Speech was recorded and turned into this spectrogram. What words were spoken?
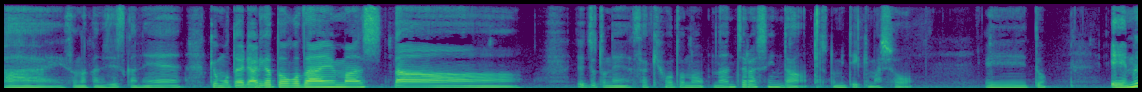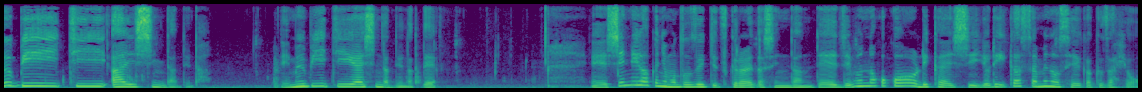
はい。そんな感じですかね。今日もお便りありがとうございました。で、ちょっとね、先ほどのなんちゃら診断、ちょっと見ていきましょう。えーと、MBTI 診断って言うんだ。MBTI 診断って言うんだって。えー、心理学に基づいて作られた診断で自分の心を理解しより生かすための性格座標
